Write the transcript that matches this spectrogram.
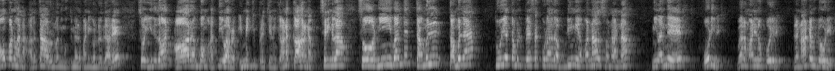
அவன் பண்ணுவான். அதைத்தான் அருண் வந்து முத்துமேல பண்ணி கொண்டிருந்தாரு. சோ இதுதான் ஆரம்பம் அத்திவாரம். இன்னைக்கு பிரச்சனைக்கான காரணம். சரிங்களா? சோ நீ வந்து தமிழ் தமிழ தூய தமிழ் பேசக்கூடாது அப்படின்னு எவனாவது சொன்னான்னா நீ வந்து ஓடிடு வேற மாநிலம் போயிடு இல்ல நாட்டை விட்டு ஓடிடு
